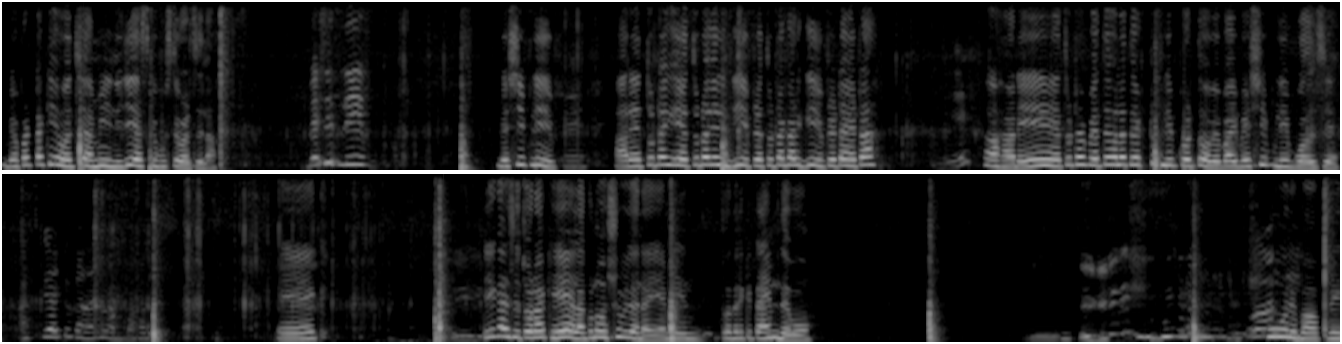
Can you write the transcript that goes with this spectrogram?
ব্যাপারটা কি হচ্ছে আমি নিজেই আজকে বুঝতে পারছি না। বেশি ফ্লিপ বেশি ফ্লিপ হ্যাঁ। আর এতটা এতটা জানি গিফট এত টাকার গিফট এটা এটা? আহারে এতটা পেতে হলে তো একটু ফ্লিপ করতে হবে ভাই বেশি ফ্লিপ বলছে। আজকে একটু কালার লম্বা এক। ঠিক আছে তোরা খেল আর কোনো অসুবিধা নাই আমি তোদেরকে টাইম দেবো। ওরে বাপরে।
